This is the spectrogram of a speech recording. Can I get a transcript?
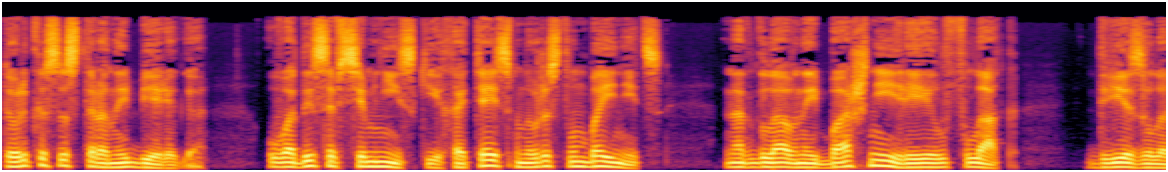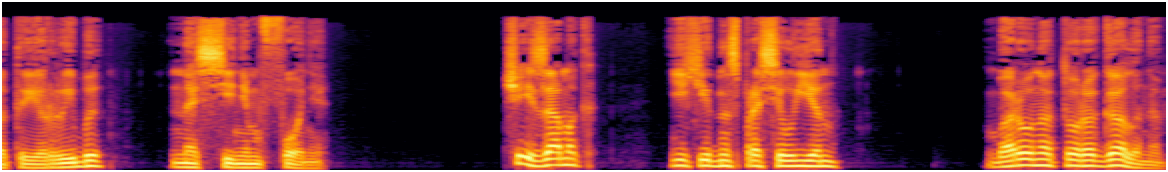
только со стороны берега. У воды совсем низкие, хотя и с множеством бойниц. Над главной башней реял флаг. Две золотые рыбы на синем фоне. «Чей замок?» — ехидно спросил Йен. «Барона Тора Галлана,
